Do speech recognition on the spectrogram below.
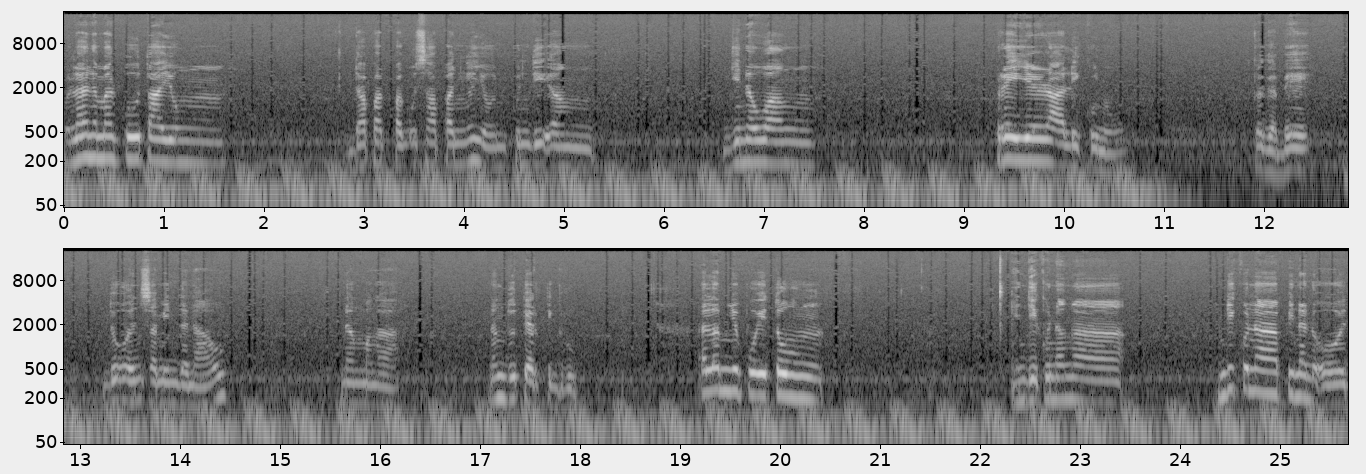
Wala naman po tayong dapat pag-usapan ngayon kundi ang ginawang prayer rally ko no kagabi doon sa Mindanao ng mga ng Duterte Group. Alam niyo po itong hindi ko na nga hindi ko na pinanood.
